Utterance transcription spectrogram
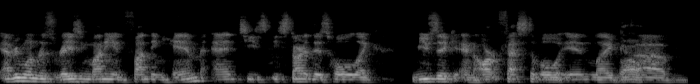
everyone was raising money and funding him, and he's he started this whole like music and art festival in like Wow. um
